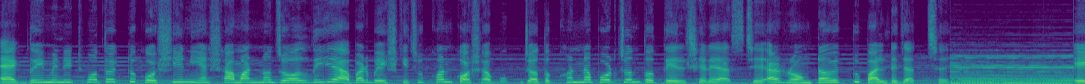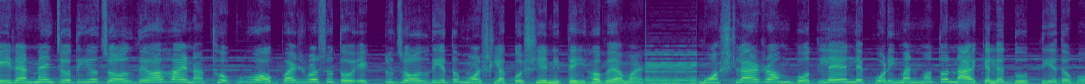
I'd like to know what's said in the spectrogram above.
এক দুই মিনিট মতো একটু কষিয়ে নিয়ে সামান্য জল দিয়ে আবার বেশ কিছুক্ষণ কষাবো। যতক্ষণ না পর্যন্ত তেল ছেড়ে আসছে আর রংটাও একটু পাল্টে যাচ্ছে। এই রান্নায় যদিও জল দেওয়া হয় না, তবুও অভ্যাসবশত একটু জল দিয়ে তো মশলা কষিয়ে নিতেই হবে আমার। মশলার রং বদলে এলে পরিমাণ মতো নারকেলের দুধ দিয়ে দেবো।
